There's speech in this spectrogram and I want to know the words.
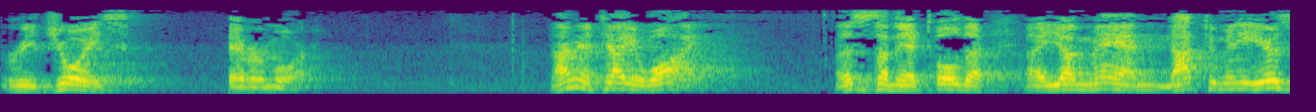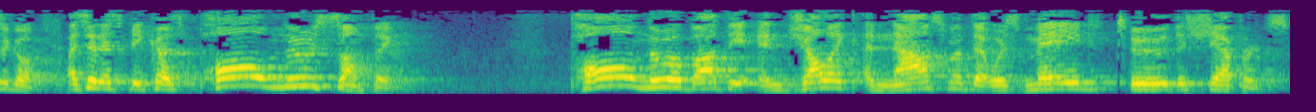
rejoice evermore? Now, I'm going to tell you why. This is something I told a, a young man not too many years ago. I said it's because Paul knew something. Paul knew about the angelic announcement that was made to the shepherds.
